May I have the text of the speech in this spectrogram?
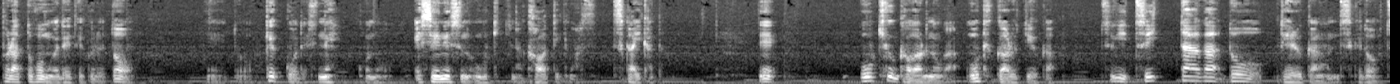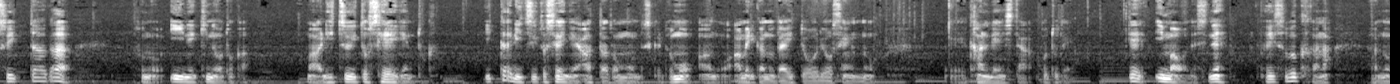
プラットフォームが出てくると,、えーと、結構ですねこの SNS の動きっていうのは変わってきます。使い方。で大きく変わるのが大きく変わるっていうか次ツイッターがどう出るかなんですけどツイッターがそのいいね機能とか、まあ、リツイート制限とか1回リツイート制限あったと思うんですけどもあのアメリカの大統領選の、えー、関連したことで。で今はですね Facebook かなあの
